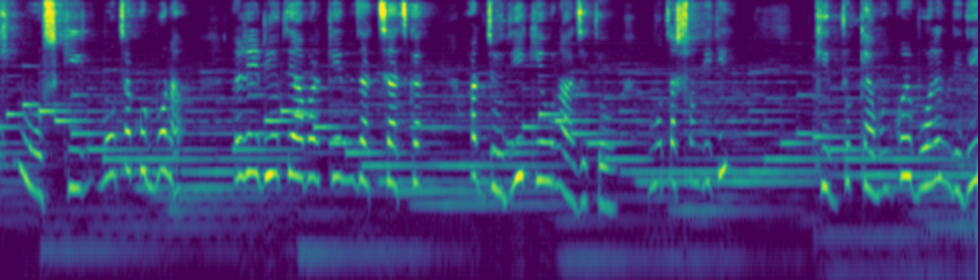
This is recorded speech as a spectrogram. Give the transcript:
কি মুশকিল, মোচা করব না। রেডিওতে আবার কেন যাচ্ছে আজকাল? আর যদি কেউ না যেত, মোচার সঙ্গে কি কিন্তু কেমন করে বলেন দিদি?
